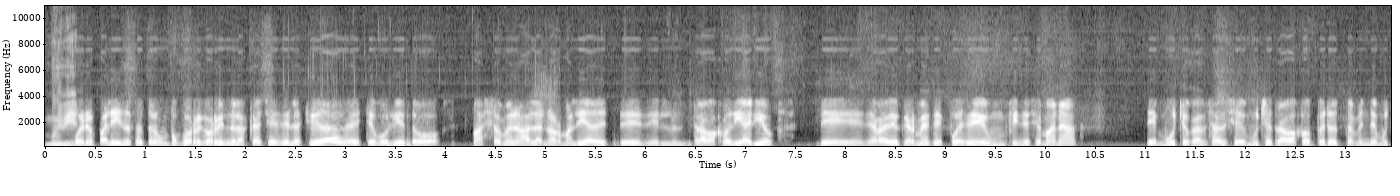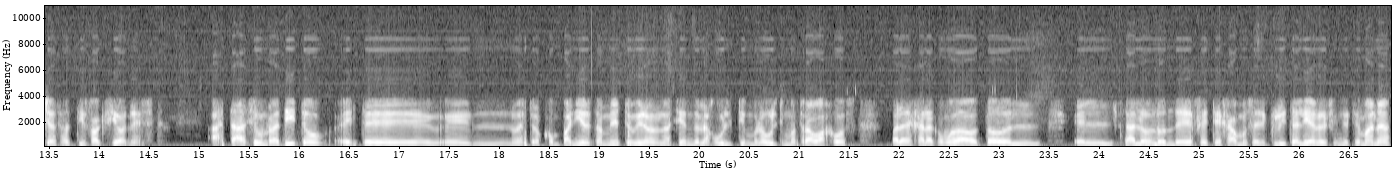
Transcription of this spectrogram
Muy bien. Bueno, Pali, nosotros un poco recorriendo las calles de la ciudad, este, volviendo más o menos a la normalidad de- de- del trabajo diario de, de Radio Kermés después de un fin de semana de mucho cansancio, de mucho trabajo, pero también de muchas satisfacciones. Hasta hace un ratito, este, eh, nuestros compañeros también estuvieron haciendo los últimos, los últimos trabajos para dejar acomodado todo el, el salón donde festejamos el club italiano el fin de semana,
